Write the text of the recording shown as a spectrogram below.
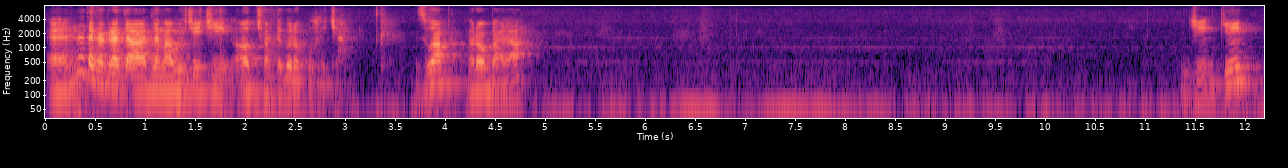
E, No taka gra dla, dla małych dzieci od czwartego roku życia. Złap robala. Dzięki.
